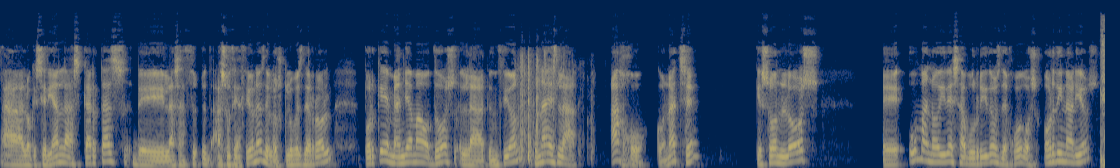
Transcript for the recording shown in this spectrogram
a lo que serían las cartas de las aso- asociaciones, de los clubes de rol, porque me han llamado dos la atención. Una es la AJO con H, que son los eh, humanoides aburridos de juegos ordinarios.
